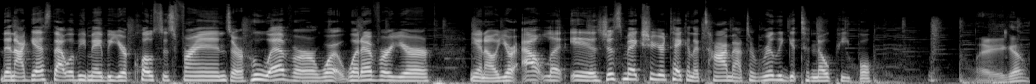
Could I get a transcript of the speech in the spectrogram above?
then I guess that would be maybe your closest friends or whoever, wh- whatever your you know your outlet is. Just make sure you're taking the time out to really get to know people. There you go.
